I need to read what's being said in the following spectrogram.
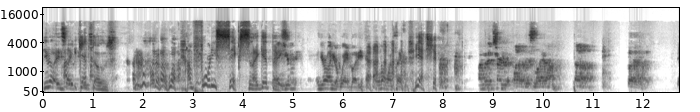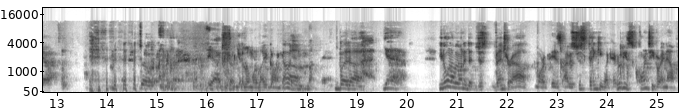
You know, it's I like, get those. I don't know. What, I'm 46 and I get hey, those. you're, you're on your way, buddy. Hold on one second. yeah, sure. I'm going to turn uh, this light on. Uh, but yeah. so yeah, I'm just trying to get a little more light going. Oh, yeah. Um, but uh, yeah, you know what I wanted to just venture out, Mark, is I was just thinking like everybody's quarantined right now.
